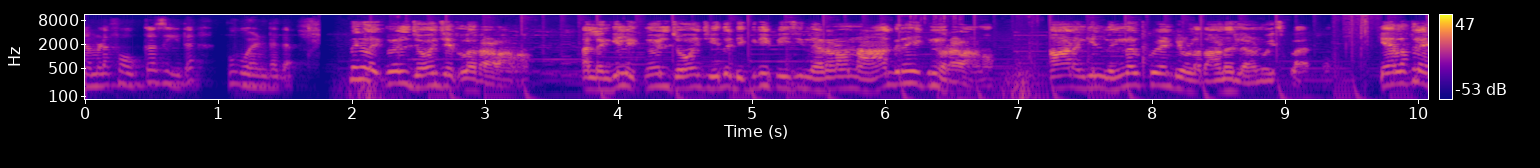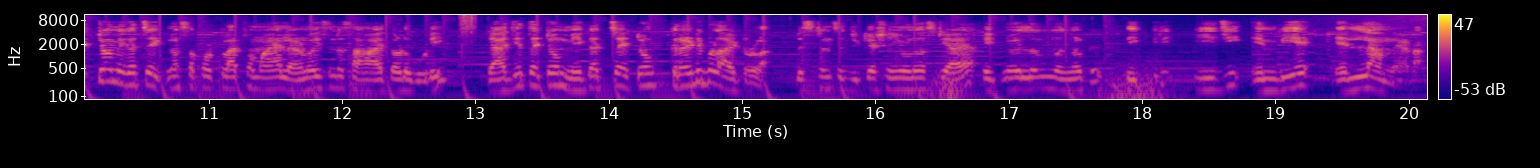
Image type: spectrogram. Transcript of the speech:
നമ്മൾ ഫോക്കസ് ചെയ്ത് പോവേണ്ടത്. നിങ്ങൾ ജോയിൻ ചെയ്തിട്ടുള്ള ഒരാളാണോ? അല്ലെങ്കിൽ ഇഗ്നോയിൽ ജോയിൻ ചെയ്ത് ഡിഗ്രി പി ജി നേടണമെന്ന് ആഗ്രഹിക്കുന്ന ഒരാളാണോ? ആണെങ്കിൽ നിങ്ങൾക്ക് വേണ്ടിയുള്ളതാണ് ലേൺവൈസ് പ്ലാറ്റ്ഫോം കേരളത്തിലെ ഏറ്റവും മികച്ച ഇഗ്നോ സപ്പോർട്ട് പ്ലാറ്റ്ഫോമായ ലേൺവൈസിന്റെ സഹായത്തോടു കൂടി രാജ്യത്തെ ഏറ്റവും മികച്ച ഏറ്റവും ക്രെഡിബിൾ ആയിട്ടുള്ള ഡിസ്റ്റൻസ് എഡ്യൂക്കേഷൻ യൂണിവേഴ്സിറ്റി ആയ ഇഗ്നോയിൽ നിന്ന് നിങ്ങൾക്ക് degree P G M B A എല്ലാം നേടാം.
